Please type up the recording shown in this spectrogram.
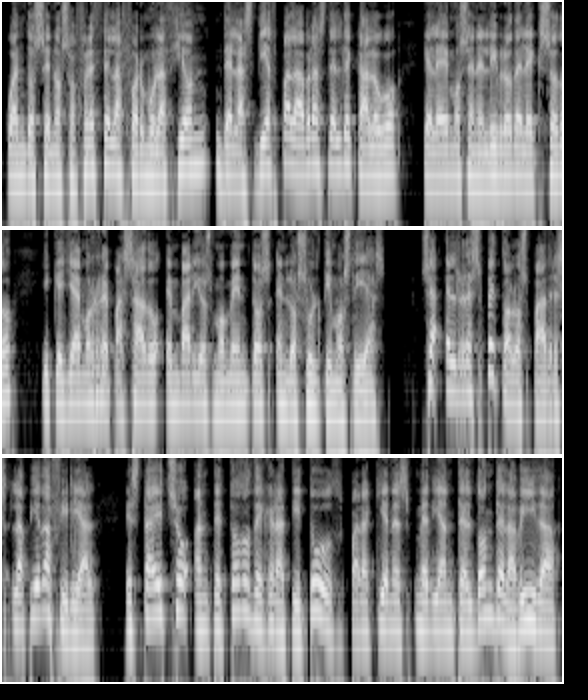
cuando se nos ofrece la formulación de las diez palabras del Decálogo que leemos en el libro del Éxodo y que ya hemos repasado en varios momentos en los últimos días. O sea, el respeto a los padres, la piedad filial, está hecho ante todo de gratitud para quienes, mediante el don de la vida,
